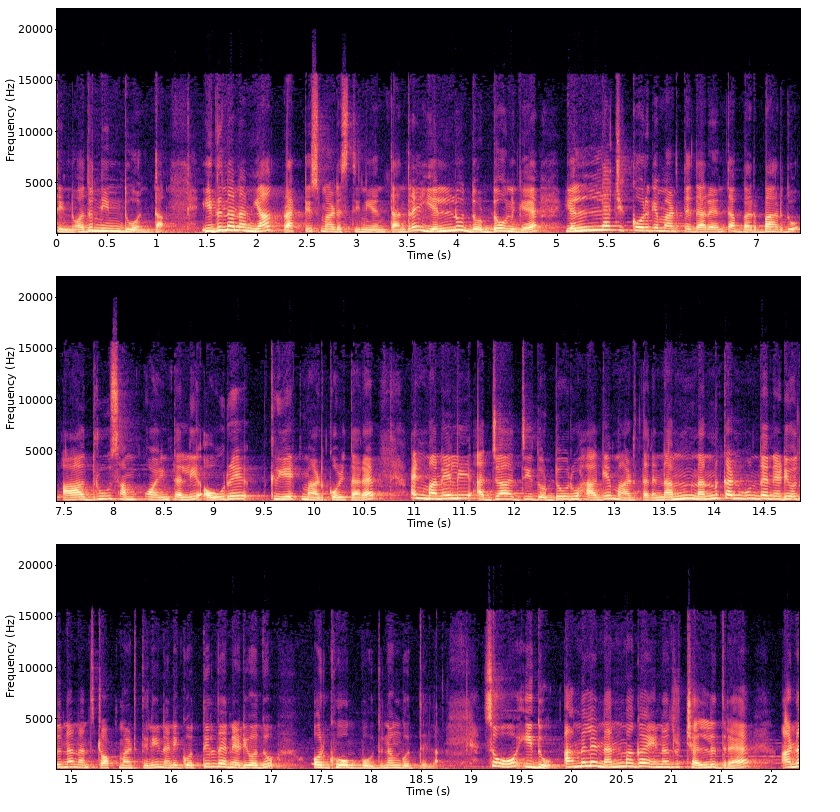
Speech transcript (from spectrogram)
ತಿನ್ನು, ಅದು ನಿಂದು ಅಂತ. ಇದನ್ನು ನಾನು ಯಾಕೆ ಪ್ರಾಕ್ಟೀಸ್ ಮಾಡಿಸ್ತೀನಿ ಅಂತ ಅಂದರೆ ಎಲ್ಲೂ ದೊಡ್ಡವನಿಗೆ, ಎಲ್ಲ ಚಿಕ್ಕವ್ರಿಗೆ ಮಾಡ್ತಿದ್ದಾರೆ ಅಂತ ಬರಬಾರ್ದು. ಆದರೂ ಸಮ್ ಪಾಯಿಂಟಲ್ಲಿ ಅವರೇ ಕ್ರಿಯೇಟ್ ಮಾಡ್ಕೊಳ್ತಾರೆ. ಆ್ಯಂಡ್ ಮನೇಲಿ ಅಜ್ಜ, ಅಜ್ಜಿ ದೊಡ್ಡವರು ಹಾಗೆ ಮಾಡ್ತಾರೆ. ನನ್ನ ನನ್ನ ಕಣ್ಣು ಮುಂದೆ ನಡೆಯೋದನ್ನು ನಾನು ಸ್ಟಾಪ್ ಮಾಡ್ತೀನಿ. ನನಗೆ ಗೊತ್ತಿಲ್ಲದೆ ನಡೆಯೋದು, ಅವ್ರಿಗೆ ಹೋಗ್ಬೋದು, ನಂಗೆ ಗೊತ್ತಿಲ್ಲ. ಸೊ ಇದು, ಆಮೇಲೆ ನನ್ನ ಮಗ ಏನಾದರೂ ಚೆಲ್ಲಿದ್ರೆ, ಅಣ್ಣ,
